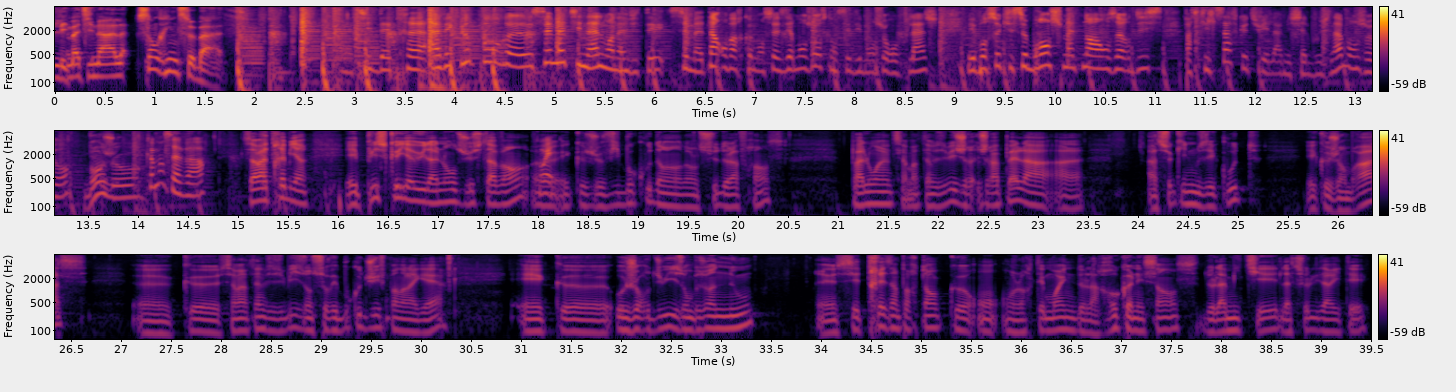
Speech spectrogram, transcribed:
Les matinales, Sandrine se bat. Merci d'être avec nous pour euh, ce matinal, mon invité. Ce matin, on va recommencer à se dire bonjour, parce qu'on s'est dit bonjour au flash. Mais pour ceux qui se branchent maintenant à 11h10, parce qu'ils savent que tu es là, Michel Boujna, bonjour. Bonjour. Comment ça va? Ça va très bien. Et puisqu'il y a eu l'annonce juste avant, euh, Oui. et que je vis beaucoup dans, dans le sud de la France, pas loin de Saint-Martin-Vésubie, je, je rappelle à, à- à ceux qui nous écoutent et que j'embrasse euh, que Saint-Martin-Vésubie, ils ont sauvé beaucoup de juifs pendant la guerre et qu'aujourd'hui, ils ont besoin de nous. C'est très important qu'on on leur témoigne de la reconnaissance, de l'amitié, de la solidarité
